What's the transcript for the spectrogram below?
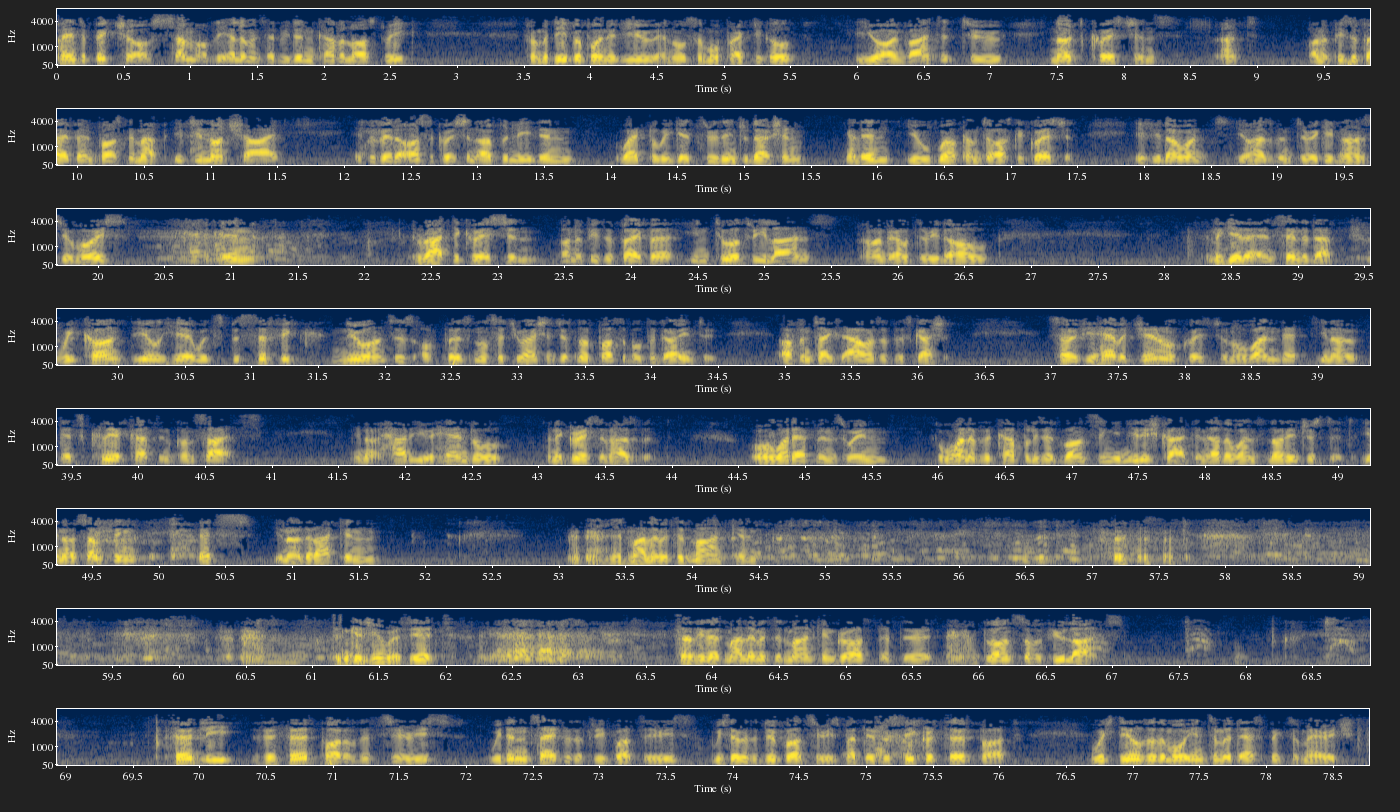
paint a picture of some of the elements that we didn't cover last week from a deeper point of view and also more practical. You are invited to note questions on a piece of paper and pass them up. If you're not shy, if you better ask the question openly, then wait till we get through the introduction, and then you're welcome to ask a question. If you don't want your husband to recognize your voice, then write the question on a piece of paper in two or three lines. I won't be able to read the whole Megillah and send it up. We can't deal here with specific nuances of personal situations, just not possible to go into. Often takes hours of discussion. So if you have a general question or one that, you know, that's clear cut and concise, you know, how do you handle an aggressive husband? Or what happens when one of the couple is advancing in Yiddishkeit and the other one's not interested? You know, something that's, you know, that I can, that my limited mind can. Didn't get humorous yet. Something that my limited mind can grasp at the glance of a few lines. Thirdly, the third part of this series, we didn't say it was a three part series, we said it was a two part series, but there's a secret third part which deals with the more intimate aspects of marriage,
